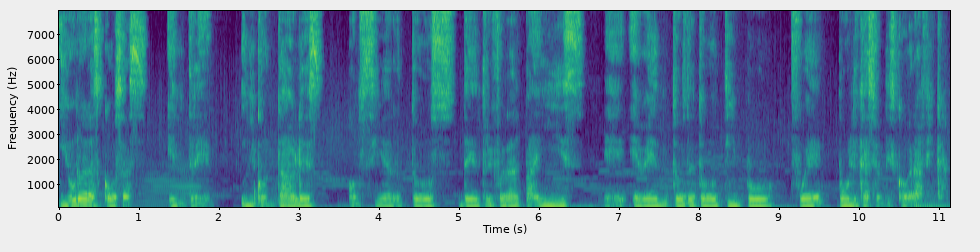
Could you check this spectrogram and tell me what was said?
Y una de las cosas, entre incontables conciertos dentro y fuera del país, eh, eventos de todo tipo, fue publicación discográfica.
